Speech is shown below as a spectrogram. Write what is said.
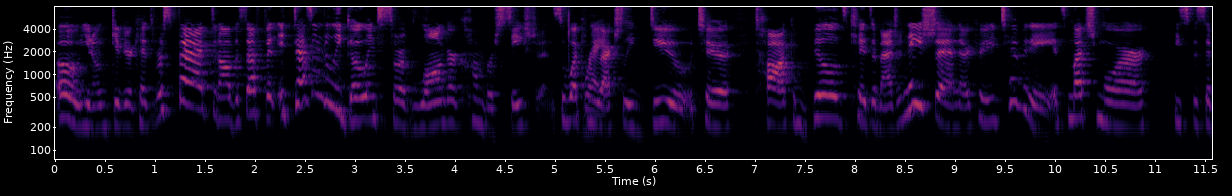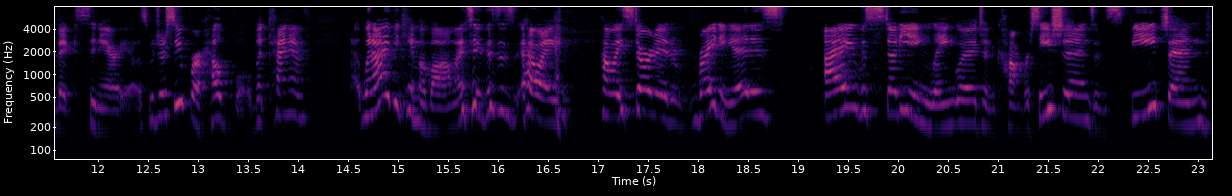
oh, you know, give your kids respect and all this stuff, but it doesn't really go into sort of longer conversations. So, what can right. you actually do to talk and build kids' imagination, their creativity? It's much more these specific scenarios, which are super helpful, but kind of when I became a mom, I'd say this is how I how I started writing it is I was studying language and conversations and speech and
